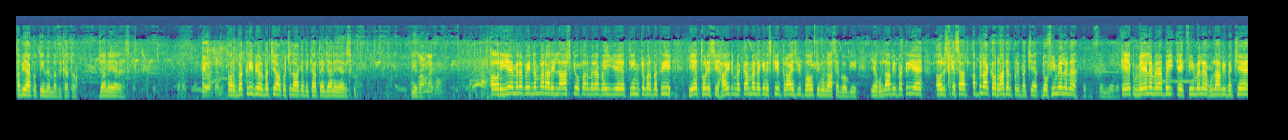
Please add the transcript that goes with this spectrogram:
ابھی آپ کو تین نمبر دکھاتا ہوں۔ جانے یار اس کو۔ اور بکری بھی اور بچے آپ کو چلا کے دکھاتے ہیں جانے یار اس کو۔ یہ اور یہ میرا بھائی نمبر آ رہی لاسٹ کے اوپر میرا بھائی یہ تین کے اوپر بکری یہ تھوڑی سی ہائٹ میں کم ہے لیکن اس کی پرائز بھی بہت ہی مناسب ہوگی۔ یہ گلابی بکری ہے اور اس کے ساتھ ابلک اور راجن پوری بچے ہیں۔ دو فیمیل ہیں نا۔ ایک میل ہے میرا بھائی ایک فیمیل ہے گلابی بچے ہیں۔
